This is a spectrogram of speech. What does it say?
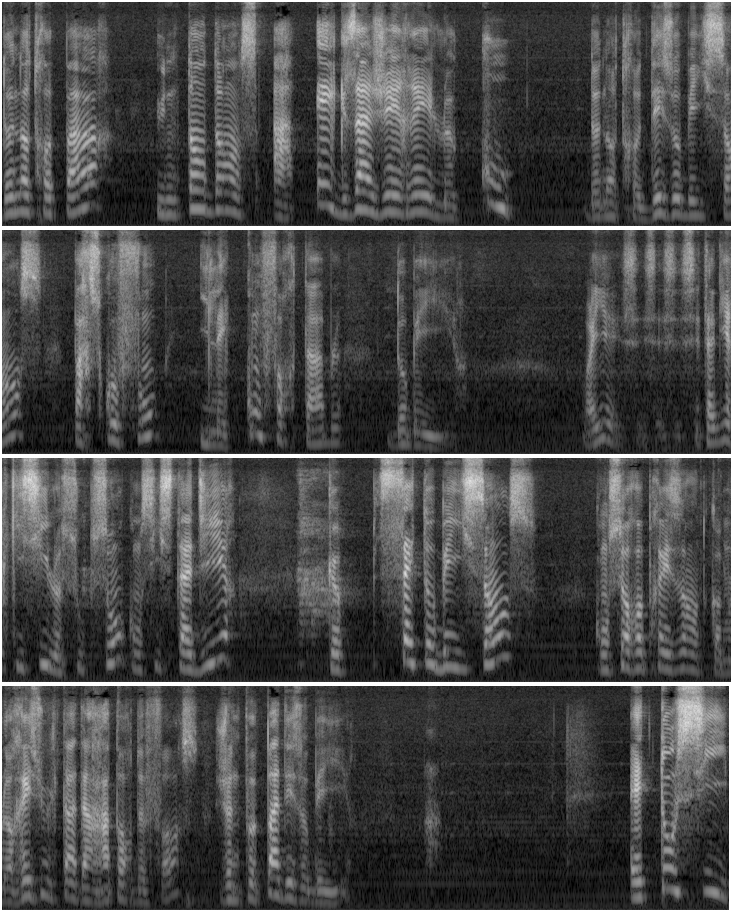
de notre part une tendance à exagérer le coût de notre désobéissance parce qu'au fond, il est confortable d'obéir. Voyez, c'est-à-dire qu'ici, le soupçon consiste à dire que cette obéissance qu'on se représente comme le résultat d'un rapport de force, je ne peux pas désobéir, est aussi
